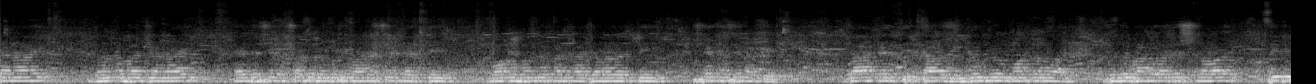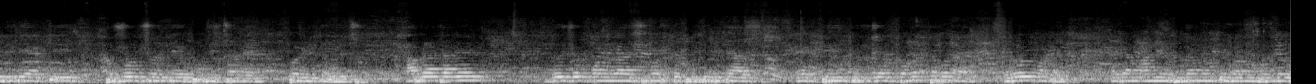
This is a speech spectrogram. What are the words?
জানাই, ধন্যবাদ জানাই, এদেশের সতেরো কোটি মানুষের নেত্রী, বঙ্গবন্ধু কন্যা জননেত্রী শেখ হাসিনাকে, যার নেতৃত্বে আজ দুর্যোগ মন্ত্রণালয়, শুধু বাংলাদেশ নয়, পৃথিবীতে একটি প্রশংসনীয় প্রতিষ্ঠানে পরিণত হয়েছে। আপনারা জানেন দুর্যোগ মন্ত্রণালয় সমস্ত পৃথিবীতে আজ একটি দুর্যোগ ব্যবস্থাপনার রোল মডেল। এটা মাননীয় প্রধানমন্ত্রী বঙ্গবন্ধু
